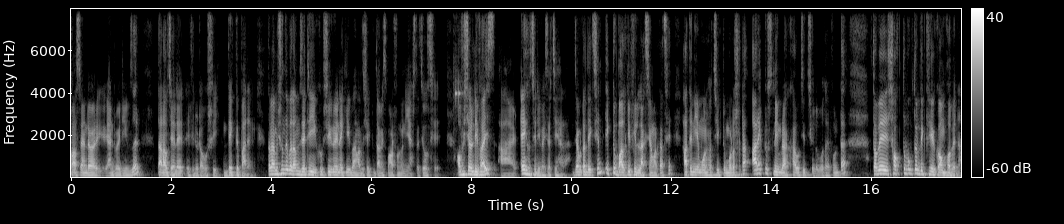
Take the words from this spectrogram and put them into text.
ফার্স্ট অ্যান্ড্রয়েড অ্যান্ড্রয়েড ইউজার তারাও চাইলে এই ভিডিওটা অবশ্যই দেখতে পারেন। তবে আমি শুনতে পেলাম যেটি খুব শীঘ্রই নাকি বাংলাদেশে একটু দামি স্মার্টফোনও নিয়ে আসতে চলছে। অফিসিয়াল ডিভাইস আর এই হচ্ছে ডিভাইসের চেহারা। যেমনটা দেখছেন, একটু বাল্কি ফিল লাগছে আমার কাছে। হাতে নিয়ে মনে হচ্ছে একটু মোটাসোটা আর একটু স্লিম রাখা উচিত ছিল বোধহয় ফোনটা তবে শক্তপোক্তর দিক থেকে কম হবে না।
